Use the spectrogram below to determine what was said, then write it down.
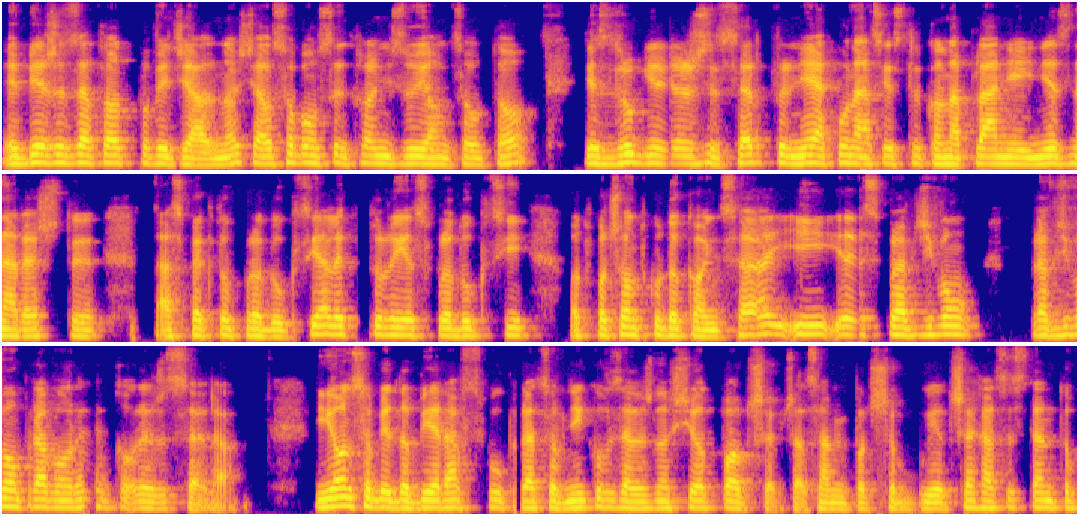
bierze za to odpowiedzialność, a osobą synchronizującą to jest drugi reżyser, który nie jak u nas jest tylko na planie i nie zna reszty aspektów produkcji, ale który jest w produkcji od początku do końca i jest prawdziwą, prawdziwą prawą ręką reżysera. I on sobie dobiera współpracowników w zależności od potrzeb. Czasami potrzebuje trzech asystentów,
